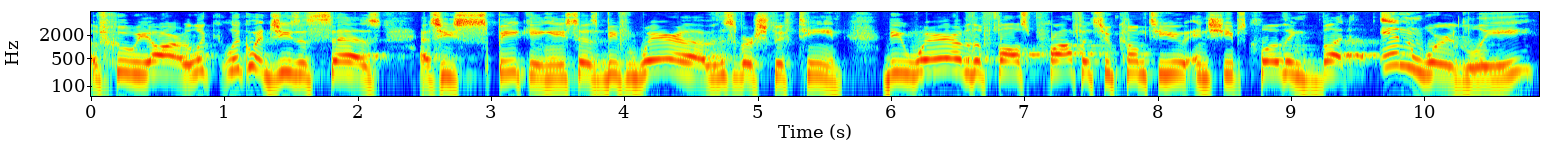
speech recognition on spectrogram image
of who we are. Look, look what Jesus says as he's speaking. He says, Beware of, this is verse 15, beware of the false prophets who come to you in sheep's clothing, but inwardly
